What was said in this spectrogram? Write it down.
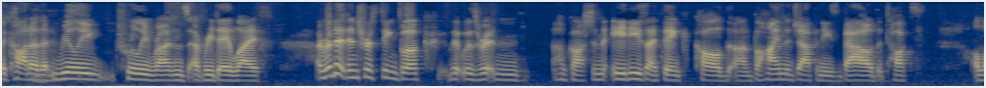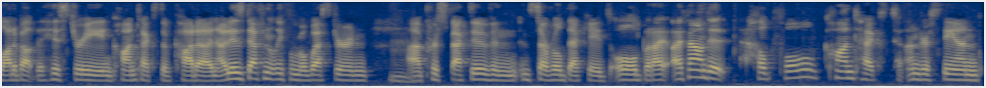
the kata mm-hmm. that really truly runs everyday life. I read an interesting book that was written oh gosh, in the 80s, I think, called uh, Behind the Japanese Bow that talks a lot about the history and context of kata. Now, it is definitely from a Western mm. uh, perspective and, and, several decades old, but I, I, found it helpful context to understand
